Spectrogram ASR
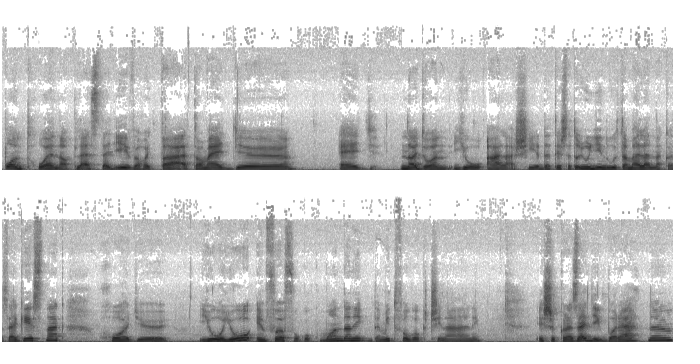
Pont holnap lesz egy éve, hogy találtam egy, egy nagyon jó álláshirdetés, tehát úgy indultam el ennek az egésznek, hogy jó, jó, én föl fogok mondani, de mit fogok csinálni. És akkor az egyik barátnőm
